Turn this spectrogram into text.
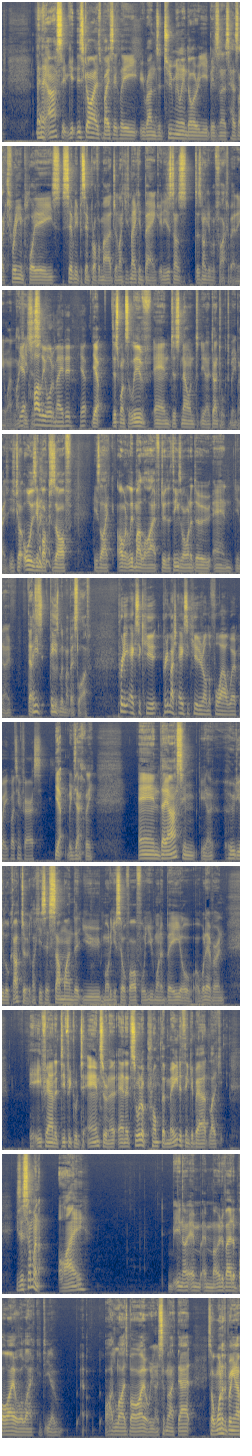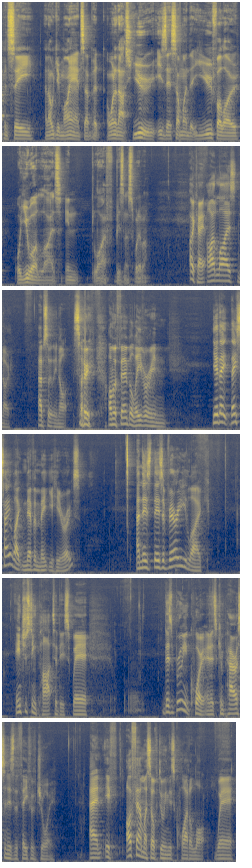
And they asked him, this guy is basically, he runs a $2 million a year business, has like three employees, 70% profit margin. Like he's making bank and he just does, does not give a fuck about anyone. Like Yeah, he's just, highly automated. Yep. Yep, just wants to live and just no one, you know, don't talk to me. Basically, he's got all his inboxes off. He's like, I want to live my life, do the things I want to do, and you know, that's He's- he's, he's- live my best life. Pretty execute, pretty much executed on the four hour work week by Tim Ferriss. Yeah, exactly. And they asked him, you know, who do you look up to? Like, is there someone that you model yourself off, or you want to be, or, or whatever? And he found it difficult to answer, and it, and it sort of prompted me to think about, like, is there someone I, you know, am, am motivated by, or like, you know, idolized by, or you know, something like that. So I wanted to bring it up and see, and I'll give my answer. But I wanted to ask you: Is there someone that you follow or you idolize in life, business, whatever? Okay, idolize? No, absolutely not. So I'm a firm believer in. Yeah, they, they say like never meet your heroes, and there's there's a very like interesting part to this where there's a brilliant quote, and it's comparison is the thief of joy. And if I've found myself doing this quite a lot, where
